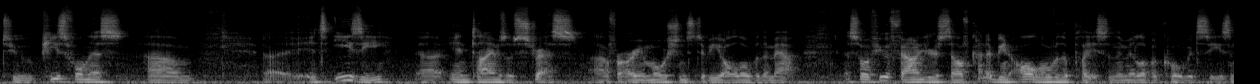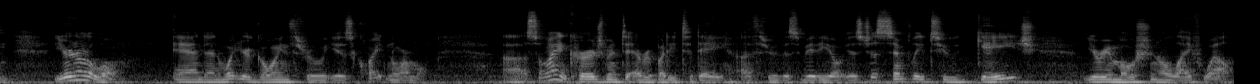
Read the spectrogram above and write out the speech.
to peacefulness. Um, uh, it's easy uh, in times of stress uh, for our emotions to be all over the map. So if you found yourself kind of being all over the place in the middle of a COVID season, you're not alone. And, and what you're going through is quite normal. Uh, so my encouragement to everybody today uh, through this video is just simply to gauge your emotional life well.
